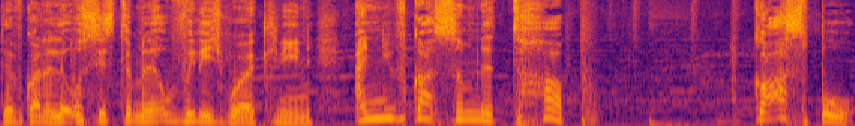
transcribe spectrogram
They've got a little system, a little village working in, and you've got some of the top gospel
